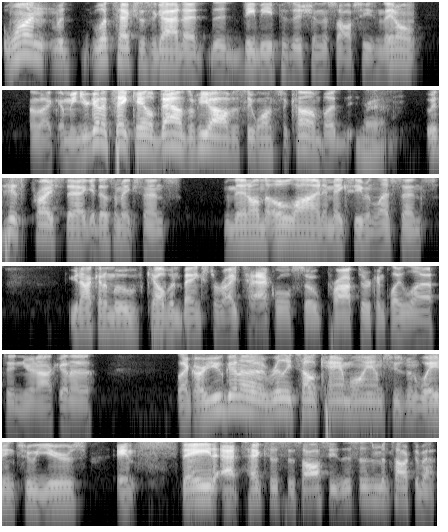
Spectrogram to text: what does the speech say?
one with what Texas got at the DB position this offseason, they don't like. I mean, you're going to take Caleb Downs if he obviously wants to come, but Right. with his price tag, it doesn't make sense. And then on the O line, it makes even less sense. You're not going to move Kelvin Banks to right tackle so Proctor can play left, and you're not going to like. Are you going to really tell Cam Williams, who's been waiting two years and stayed at Texas this offseason? This hasn't been talked about.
